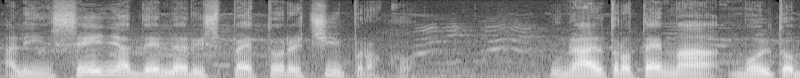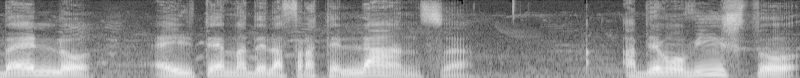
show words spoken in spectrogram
all'insegna del rispetto reciproco. Un altro tema molto bello è il tema della fratellanza. Abbiamo visto,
